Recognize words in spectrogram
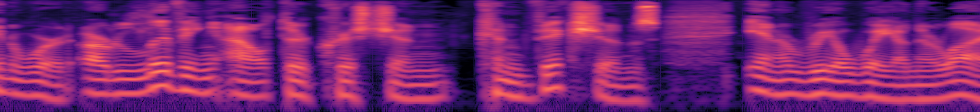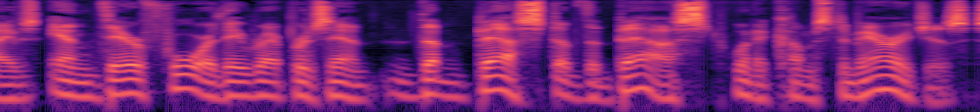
in a word, are living out their Christian convictions in a real way in their lives, and therefore they represent the best of the best when it comes to marriages.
